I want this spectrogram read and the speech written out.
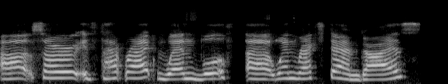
Uh, so is that right? When Wolf, uh, when Rexden, guys?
